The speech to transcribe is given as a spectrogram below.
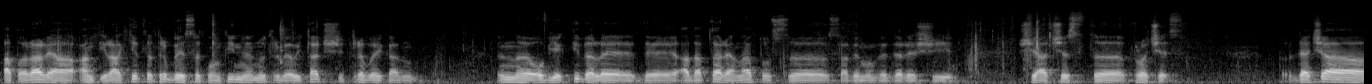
apărarea antirachetă trebuie să continue, nu trebuie uitat și trebuie ca în, în obiectivele de adaptare a NATO să, să avem în vedere și, și acest proces. De aceea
